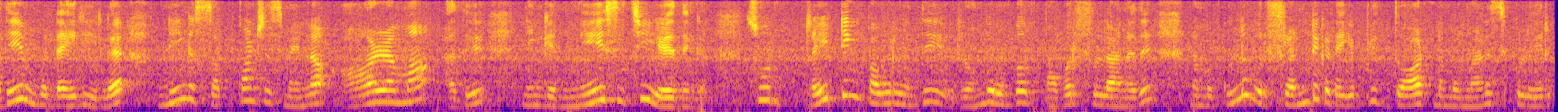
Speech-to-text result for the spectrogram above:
அதே உங்கள் டைரியில் நீங்கள் சப்கான்ஷியஸ் மைண்டில் ஆழமாக அது நீங்கள் நேசித்து எழுதுங்க. ஸோ ரைட்டிங் பவர் வந்து ரொம்ப ரொம்ப பவர்ஃபுல்லானது நமக்குள்ளே ஒரு ஃப்ரெண்டு கிட்ட எப்படி தாட் நம்ம மனசுக்குள்ளே இருக்கு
